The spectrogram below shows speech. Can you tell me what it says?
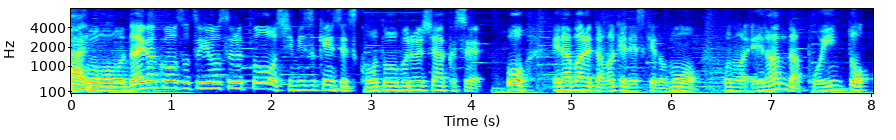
はい。こう大学を卒業すると清水建設高等ブルーシャークスを選ばれたわけですけどもこの選んだポイント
